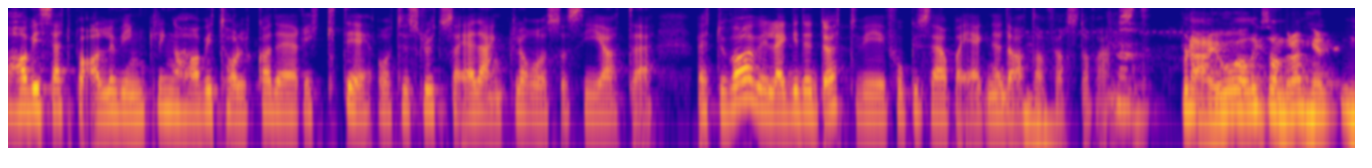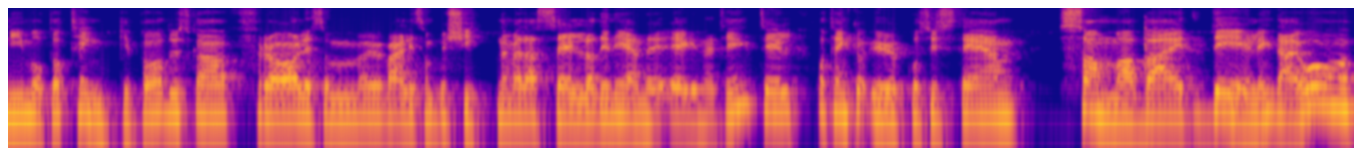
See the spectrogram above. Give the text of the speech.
har vi sett på alle vinklinger, har vi tolka det riktig? Og til slutt så er det enklere å si at eh, vet du hva, vi legger det dødt, vi fokuserer på egne data mm. først og fremst. For det er jo Alexandra, en helt ny måte å tenke på. Du skal fra liksom være liksom beskyttende med deg selv og dine egne ting, til å tenke økosystem, samarbeid, deling. Det er jo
